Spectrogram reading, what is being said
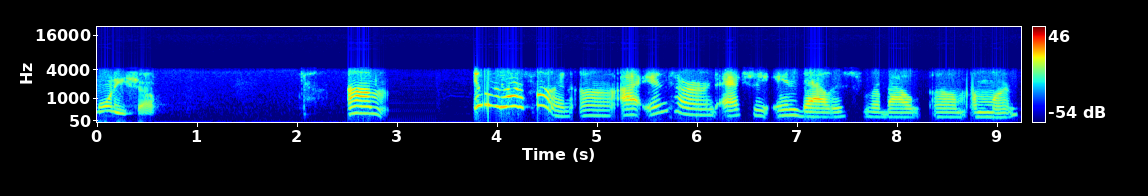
Morning Show? Um, it was a lot of fun. Uh, I interned actually in Dallas for about um a month.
